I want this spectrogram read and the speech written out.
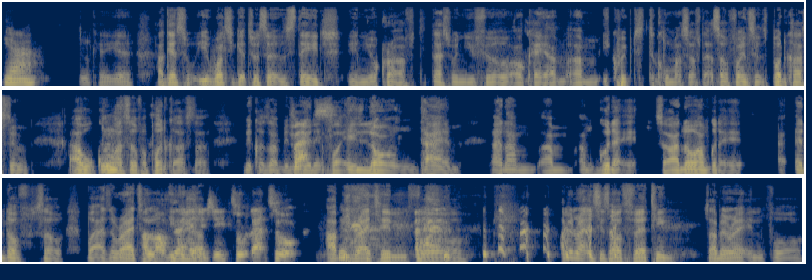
Yeah. Okay, yeah. I guess once you get to a certain stage in your craft, that's when you feel okay. I'm I'm equipped to call myself that. So, for instance, podcasting, I will call Mm. myself a podcaster because I've been doing it for a long time, and I'm I'm I'm good at it. So I know I'm good at it. uh, End of. So, but as a writer, I love even that though energy. Talk that talk. I've been writing for I've been writing since I was 13. So I've been writing for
